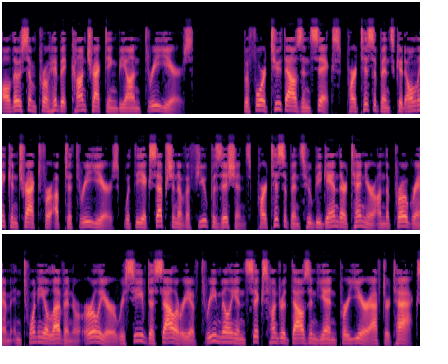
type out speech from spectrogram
although some prohibit contracting beyond three years. Before 2006, participants could only contract for up to three years, with the exception of a few positions. Participants who began their tenure on the program in 2011 or earlier received a salary of 3,600,000 yen per year after tax.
